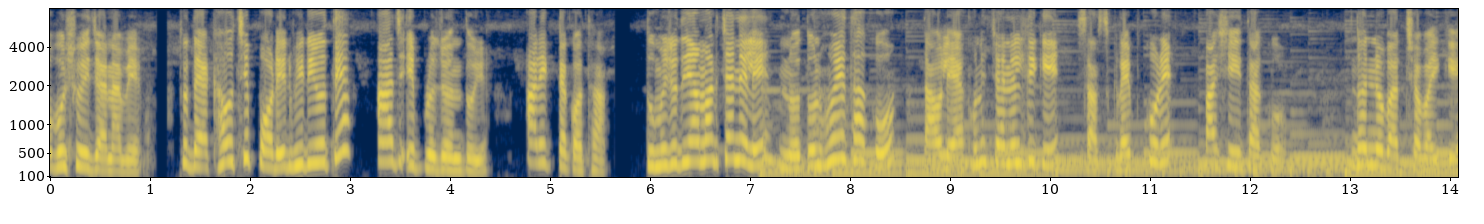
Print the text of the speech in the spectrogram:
অবশ্যই জানাবে। তো দেখা হচ্ছে পরের ভিডিওতে। আজ এ পর্যন্তই। আরেকটা কথা, তুমি যদি আমার চ্যানেলে নতুন হয়ে থাকো, তাহলে এখনই চ্যানেলটিকে সাবস্ক্রাইব করে পাশেই থাকো। ধন্যবাদ সবাইকে।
